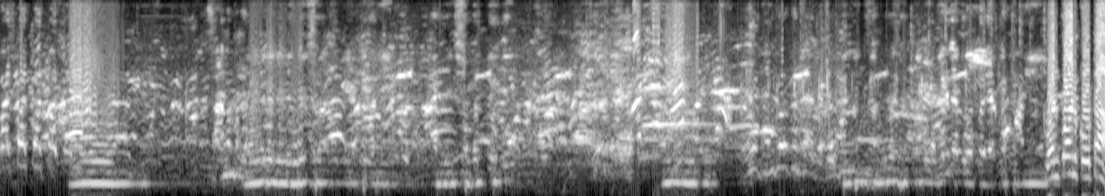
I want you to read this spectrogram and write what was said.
बस बस बस बस one point Kota.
